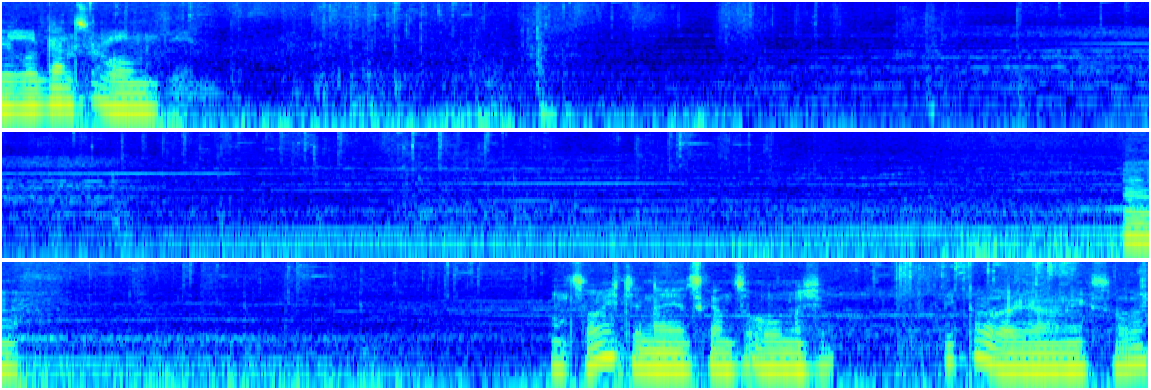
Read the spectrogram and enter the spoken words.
die wohl ganz oben. Hm. Was soll ich denn da jetzt ganz oben? Ich krieg da gar nichts, oder?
